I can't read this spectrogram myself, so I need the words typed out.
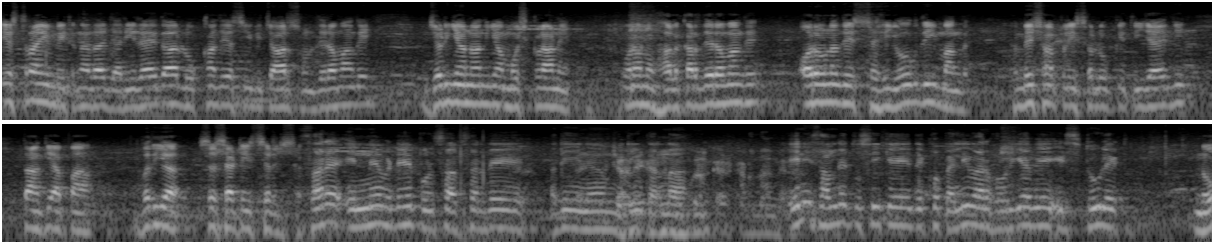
ਇਸ ਤਰ੍ਹਾਂ ਹੀ ਮੀਟਿੰਗਾਂ ਦਾ ਜਾਰੀ ਰਹੇਗਾ। ਲੋਕਾਂ ਦੇ ਅਸੀਂ ਵਿਚਾਰ ਸੁਣਦੇ ਰਵਾਂਗੇ। ਜਿਹੜੀਆਂ ਉਹਨਾਂ ਦੀਆਂ ਮੁਸ਼ਕਲਾਂ ਨੇ ਉਹਨਾਂ ਨੂੰ ਹੱਲ ਕਰਦੇ ਰਵਾਂਗੇ ਔਰ ਉਹਨਾਂ ਦੇ ਸਹਿਯੋਗ ਦੀ ਮੰਗ ਹਮੇਸ਼ਾ ਪੁਲਿਸ ਵੱਲੋਂ ਕੀਤੀ ਜਾਏਗੀ ਤਾਂ ਕਿ ਆਪਾਂ ਵਧੀਆ ਸੋਸਾਇਟੀ ਸਿਰਜ ਸਕੀਏ। ਸਰ ਇੰਨੇ ਵੱਡੇ ਪੁਲਿਸ ਅਫਸਰ ਦੇ ਅਧੀਨ ਮੀਟਿੰਗ ਕਰਨਾ ਇਹ ਨਹੀਂ ਸਮਝਦੇ ਤੁਸੀਂ ਕਿ ਦੇਖੋ ਪਹਿਲੀ ਵਾਰ ਹੋ ਰਹੀ ਹੈ ਵੀ ਇਟਸ ਟੂ ਲੇਟ ਨੋ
